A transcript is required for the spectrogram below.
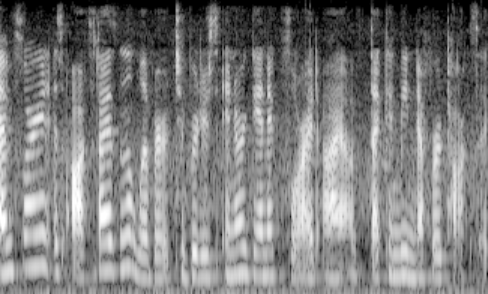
Enflurane is oxidized in the liver to produce inorganic fluoride ions that can be nephrotoxic.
